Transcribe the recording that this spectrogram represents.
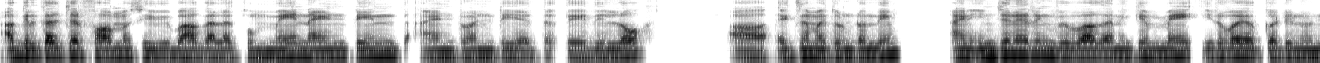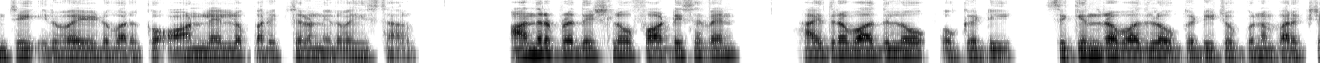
అగ్రికల్చర్, ఫార్మసీ విభాగాలకు మే 19థ్ అండ్ 20థ్ తేదీల్లో ఆహ్, ఎగ్జామ్ అయితే ఉంటుంది. అండ్ ఇంజినీరింగ్ విభాగానికి మే 21 నుంచి 27 వరకు ఆన్‌లైన్‌లో పరీక్షలు నిర్వహిస్తారు. ఆంధ్రప్రదేశ్‌లో 47, హైదరాబాద్‌లో 1, సికింద్రాబాద్‌లో 1 చొప్పున పరీక్ష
